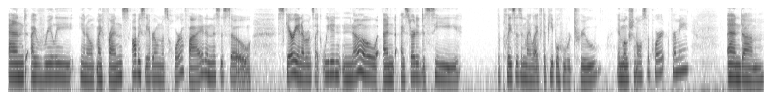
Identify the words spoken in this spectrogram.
And I really, you know, my friends, obviously everyone was horrified and this is so scary. And everyone's like, we didn't know. And I started to see the places in my life, the people who were true emotional support for me, and um,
